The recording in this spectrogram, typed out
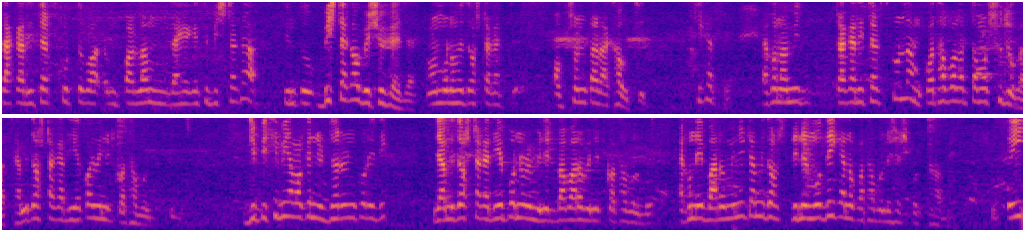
টাকা রিচার্জ করতে পার- পারলাম, দেখা গেছে বিশ টাকা, কিন্তু বিশ টাকাও বেশি হয়ে যায়। আমার মনে হয় দশ টাকার অপশনটা রাখা উচিত। ঠিক আছে? এখন আমি টাকা রিচার্জ করলাম, কথা বলার তো আমার সুযোগ আছে। আমি দশ টাকা দিয়ে কয় মিনিট কথা বলব? জিপিসিবি আমাকে নির্ধারণ করে দিক। যে আমি দশ টাকা দিয়ে পনেরো মিনিট বা বারো মিনিট কথা বলব। এখন এই বারো মিনিট আমি দশ দিনের মধ্যেই কেন কথা বলে শেষ করতে হবে? এই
